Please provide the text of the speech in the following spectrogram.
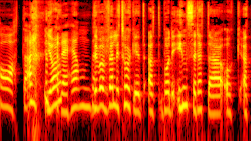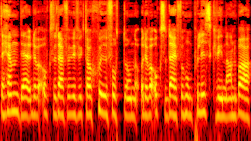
hatar Ja, när det händer. Det var väldigt tråkigt att både inse detta och att det hände. Det var också därför vi fick ta sju foton och det var också därför hon poliskvinnan bara,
